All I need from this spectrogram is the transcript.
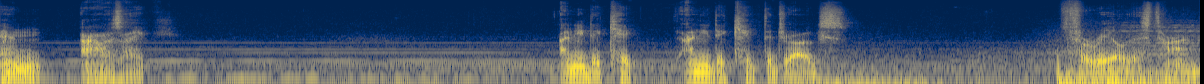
And I was like I need to kick I need to kick the drugs for real this time.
